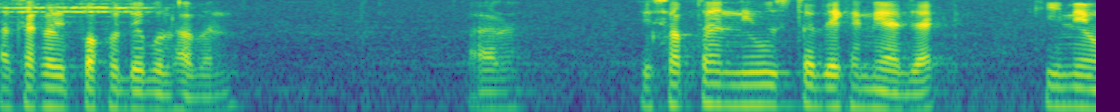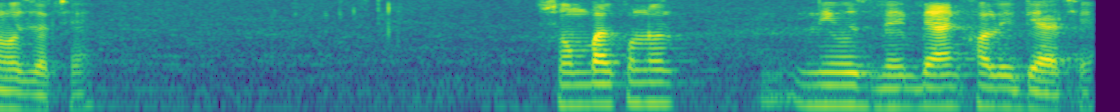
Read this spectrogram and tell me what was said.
আশা করি প্রফিটেবল হবেন। আর এই সপ্তাহের নিউজটা দেখে নেওয়া যাক, কী নিউজ আছে। সোমবার কোনো নিউজ নেই ব্যাঙ্ক হলিডে আছে।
